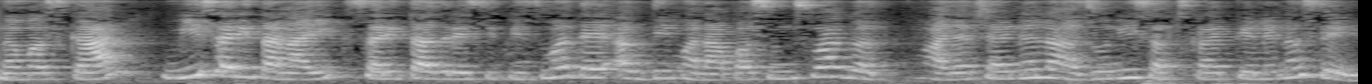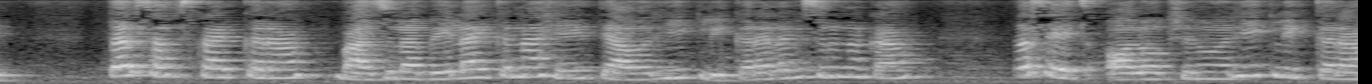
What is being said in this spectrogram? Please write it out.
नमस्कार मी सरिता नाईक सरिताज रेसिपीजमध्ये अगदी मनापासून स्वागत. माझ्या चॅनलला अजूनही सबस्क्राईब केले नसेल तर सबस्क्राईब करा. बाजूला बेल आयकन आहे त्यावरही क्लिक करायला विसरू नका. तसेच ऑल ऑप्शनवरही क्लिक करा.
